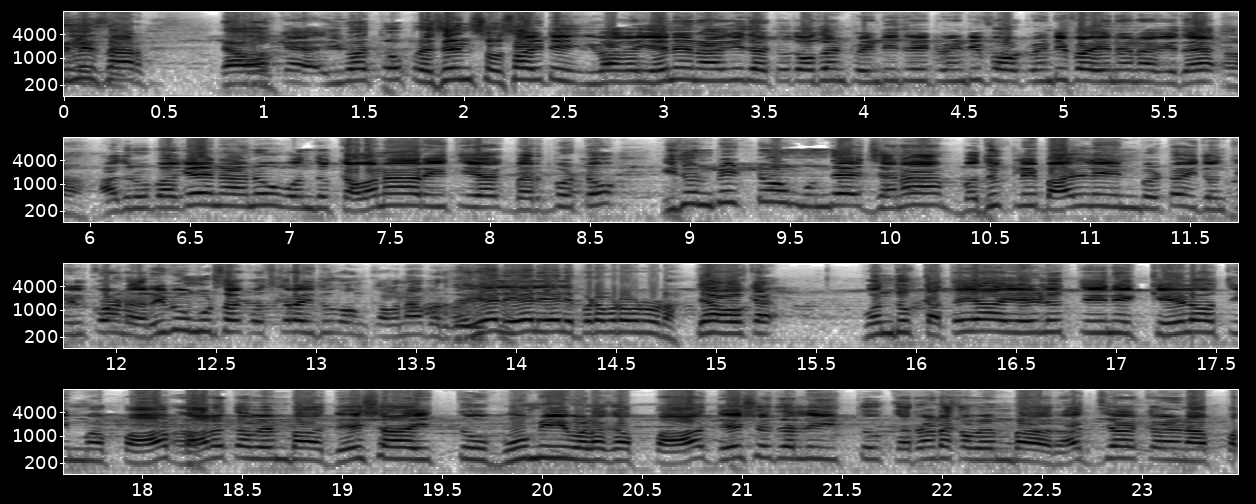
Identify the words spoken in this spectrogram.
ಇರ್ಲಿ ಸರ್. ಓಕೆ ಇವತ್ತು ಪ್ರೆಸೆಂಟ್ ಸೊಸೈಟಿ ಇವಾಗ ಏನೇನಾಗಿದೆ? Two thousand twenty three twenty four twenty five ಏನೇನಾಗಿದೆ ಅದ್ರ ಬಗ್ಗೆ ನಾನು ಒಂದು ಕವನ ರೀತಿಯಾಗಿ ಬರ್ದ್ಬಿಟ್ಟು ಇದನ್ನ ಬಿಟ್ಟು ಮುಂದೆ ಜನ ಬದುಕ್ಲಿ ಬಾಳ್ಲಿ ಅನ್ಬಿಟ್ಟು ಇದನ್ನ ತಿಳ್ಕೊಂಡು ಅರಿವು ಮೂಡ್ಸೋಕ್ಕೋಸ್ಕರ ಇದು ಒಂದು ಕವನ ಬರ್ದು ಹೇಳಿ ಹೇಳಿ ಹೇಳಿ ಪಡ ಪಡ ನೋಡ ಯಾ ಓಕೆ ಒಂದು ಕಥೆಯ ಹೇಳುತ್ತೀನಿ, ಕೇಳೋ ತಿಮ್ಮಪ್ಪ. ಭಾರತವೆಂಬ ದೇಶ ಇತ್ತು ಭೂಮಿ ಒಳಗಪ್ಪ, ದೇಶದಲ್ಲಿ ಇತ್ತು ಕರ್ನಾಟಕವೆಂಬ ರಾಜ್ಯ ಕಾರಣಪ್ಪ.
